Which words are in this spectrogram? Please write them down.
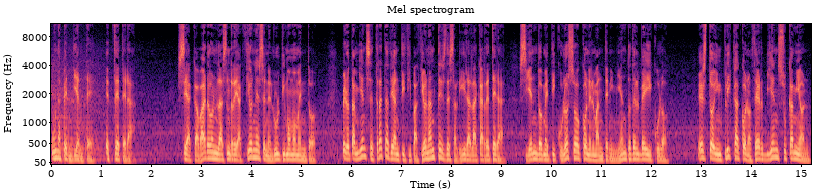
una pendiente, etc. Se acabaron las reacciones en el último momento, pero también se trata de anticipación antes de salir a la carretera, siendo meticuloso con el mantenimiento del vehículo esto implica conocer bien su camión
